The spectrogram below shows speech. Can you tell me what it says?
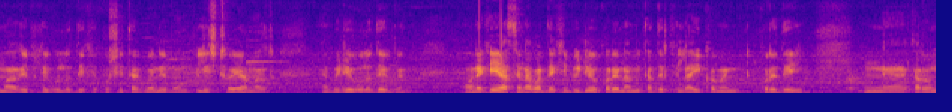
আমার রিপ্লেগুলো দেখে খুশি থাকবেন এবং প্লিস্ট হয়ে আমার ভিডিওগুলো দেখবেন। অনেকেই আছেন, আবার দেখি ভিডিও করেন, আমি তাদেরকে লাইক কমেন্ট করে দেই। কারণ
